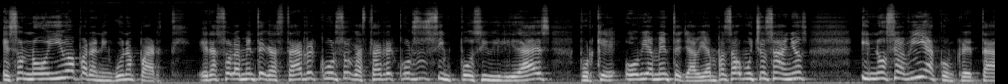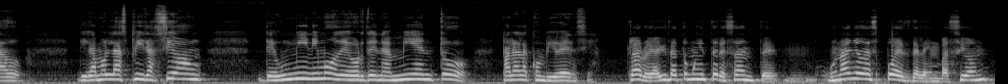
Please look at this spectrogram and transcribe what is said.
eso no iba para ninguna parte. Era solamente gastar recursos, gastar recursos sin posibilidades, porque obviamente ya habían pasado muchos años y no se había concretado, digamos, la aspiración de un mínimo de ordenamiento para la convivencia. Claro, y hay un dato muy interesante. Un año después de la invasión,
